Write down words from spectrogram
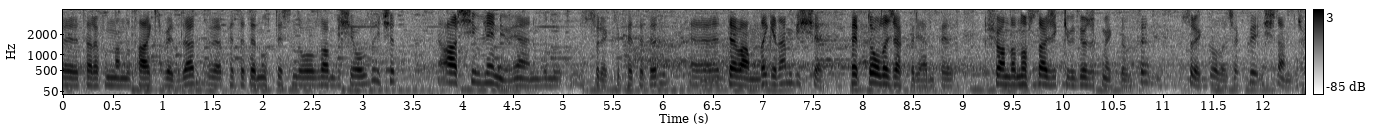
e, tarafından da takip edilen ve PTT'nin uhdesinde olan bir şey olduğu için arşivleniyor. Yani bunu sürekli PTT'nin e, devamında gelen bir şey. Hep de olacaktır yani. Şu anda nostaljik gibi gözükmekle birlikte sürekli olacak bir işlemdir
